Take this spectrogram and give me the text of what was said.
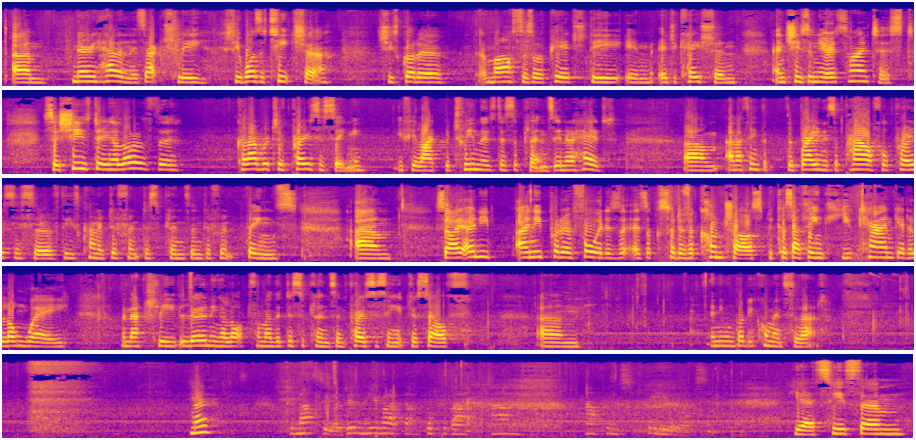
Um, Mary Helen is actually, she was a teacher. She's got a a master's or a PhD in education, and she's a neuroscientist. So she's doing a lot of the collaborative processing, if you like, between those disciplines in her head. Um, and I think the, the, brain is a powerful processor of these kind of different disciplines and different things. Um, so I only I only put her forward as a, as a sort of a contrast because I think you can get a long way when actually learning a lot from other disciplines and processing it yourself. Um, anyone got any comments to that? No? Damasio, didn't he write that book about how, how things feel or something? Yes, he's um,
